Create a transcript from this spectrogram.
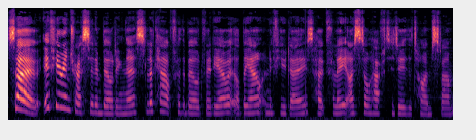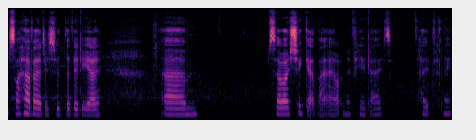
So, if you're interested in building this, look out for the build video. It'll be out in a few days, hopefully. I still have to do the timestamps. I have edited the video. Um, so I should get that out in a few days hopefully.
